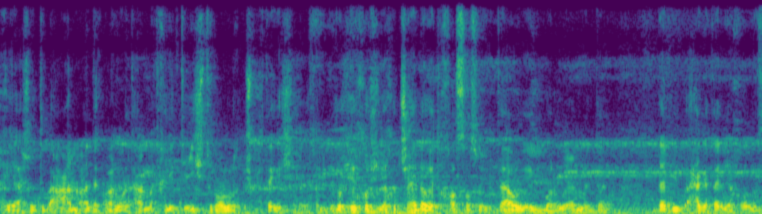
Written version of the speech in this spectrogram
هي عشان تبقى عام عندك معلومات عامة تخليك تعيش طول عمرك مش محتاج الشهادة. فاللي بيروح يخش ياخد شهادة ويتخصص وبتاع ويكبر ويعمل ده ده بيبقى حاجة تانية خالص.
